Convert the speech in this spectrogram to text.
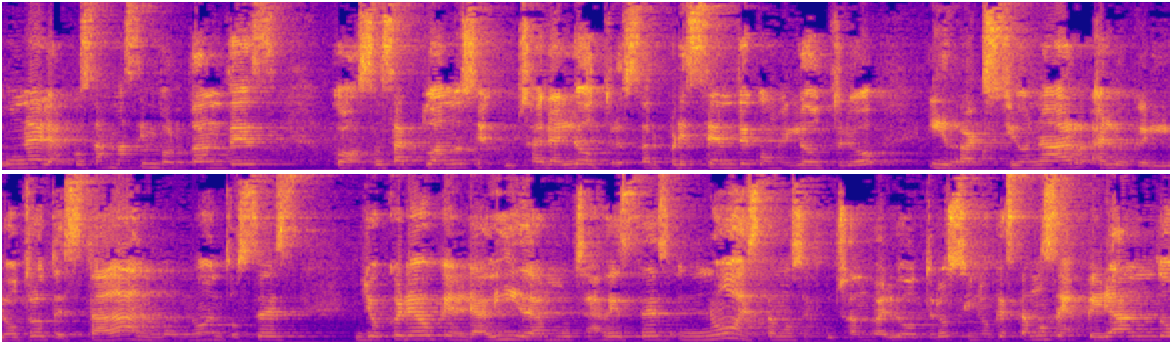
una de las cosas más importantes cuando estás actuando es escuchar al otro, estar presente con el otro y reaccionar a lo que el otro te está dando, ¿no? Entonces, yo creo que en la vida muchas veces no estamos escuchando al otro, sino que estamos esperando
